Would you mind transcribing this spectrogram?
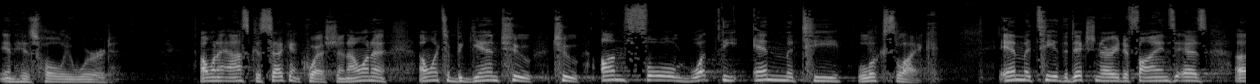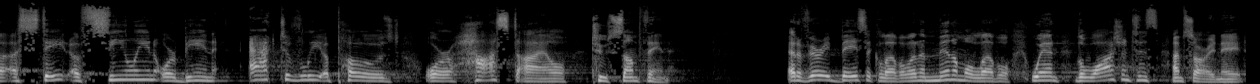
in His holy word. I want to ask a second question. I want to, I want to begin to, to unfold what the enmity looks like. Enmity, the dictionary defines as a, state of feeling or being actively opposed or hostile to something. At a very basic level, at a minimal level, when the Washington, I'm sorry, Nate,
